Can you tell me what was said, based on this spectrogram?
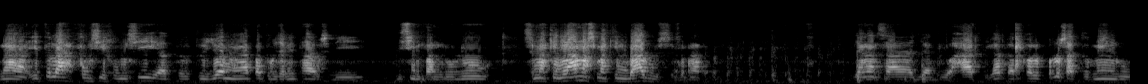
nah itulah fungsi-fungsi atau tujuan mengapa tulisan itu harus di- disimpan dulu semakin lama semakin bagus sebenarnya jangan saja dua hari tiga hari, tapi kalau perlu satu minggu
